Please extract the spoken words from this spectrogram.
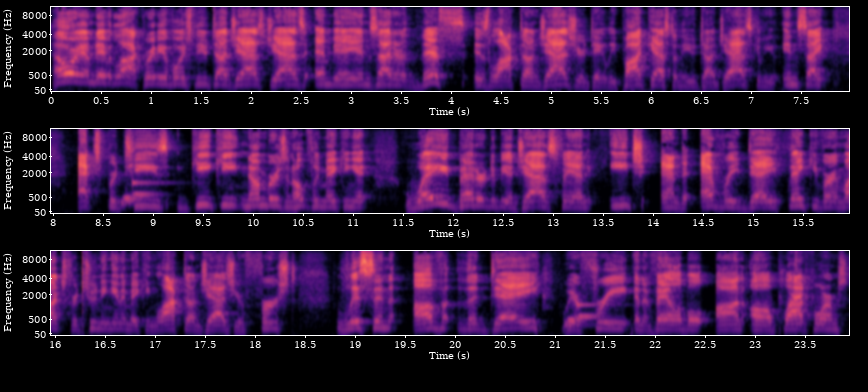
How are you? I'm David Locke, radio voice of the Utah Jazz, Jazz NBA insider. This is Locked On Jazz, your daily podcast on the Utah Jazz, giving you insight expertise, geeky numbers, and hopefully making it way better to be a Jazz fan each and every day. Thank you very much for tuning in and making Locked on Jazz your first listen of the day. We are free and available on all platforms.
